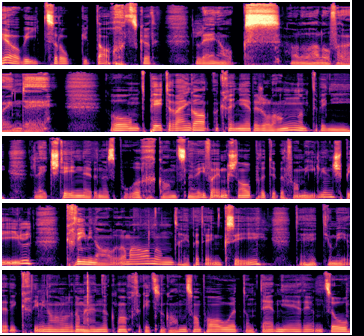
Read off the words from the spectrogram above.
Ja, weit zurück in die 80er. Lennox. Hallo, hallo Freunde. Und Peter Weingartner kenne ich eben schon lange und da bin ich letztens über ein Buch ganz neu von ihm gestolpert, über Familienspiel, Kriminalroman und habe dann gesehen, der hat ja mehrere Kriminalromane gemacht, da gibt es noch ganz abgeholt und Derniere und so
